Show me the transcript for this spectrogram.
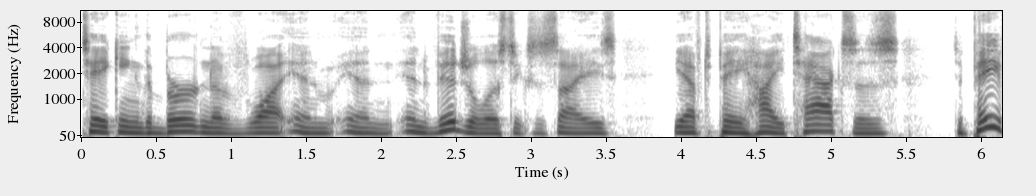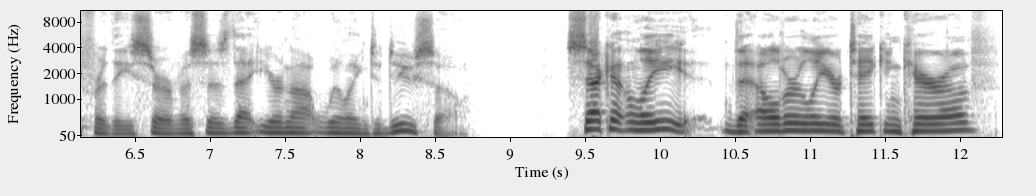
taking the burden of what in, in individualistic societies you have to pay high taxes to pay for these services that you're not willing to do so. Secondly, the elderly are taken care of.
